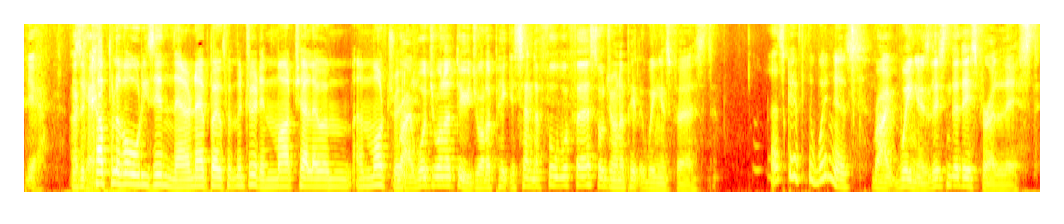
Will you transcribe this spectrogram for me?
yeah. There's okay. a couple of oldies in there, and they're both at Madrid, in Marcelo and, and Modric. Right. What do you want to do? Do you want to pick your centre forward first, or do you want to pick the wingers first? Let's go for the wingers. Right, wingers. Listen to this for a list.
